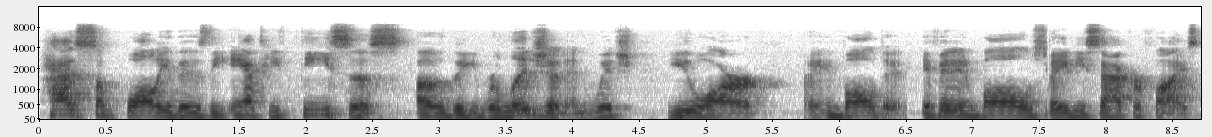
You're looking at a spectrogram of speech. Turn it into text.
has some quality that is the antithesis of the religion in which you are involved in. If it involves baby sacrifice,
